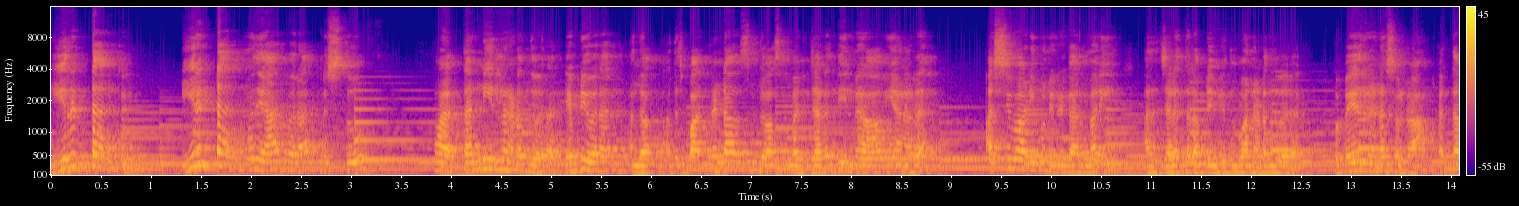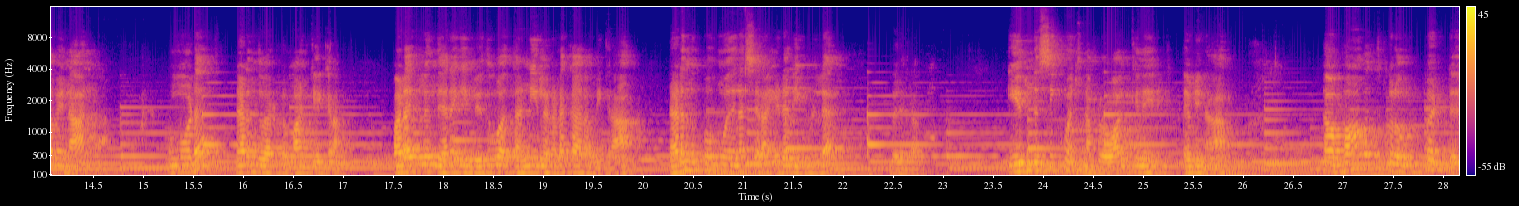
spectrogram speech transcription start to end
இருட்டா இருக்கு. இருட்டா இருக்கும்போது யார் வரா? கிறிஸ்து. தண்ணீர்லாம் நடந்து வரார். எப்படி வரார்? அந்த அது ரெண்டாவது சந்த வாசம் மாதிரி ஜலத்தின் மேல் ஆவியானவர் அசிவாடி கொண்டு இருக்கார் மாதிரி அந்த ஜலத்தில் அப்படியே மெதுவாக நடந்து வரார். இப்போ பேதர் என்ன சொல்கிறான் கர்த்தாவை நான் உம்மோட நடந்து வரட்டுமான்னு கேட்குறான் படகுலேருந்து இறங்கி மெதுவாக தண்ணீரில் நடக்க ஆரம்பிக்கிறான். நடந்து போகும்போது என்ன செய்கிறான் இடறி உள்ள விழுறான் இந்த சீக்வன்ஸ் நம்மளோட வாழ்க்கையிலே இருக்கு. எப்படின்னா நம்ம பாவத்துக்குள்ள உட்பட்டு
